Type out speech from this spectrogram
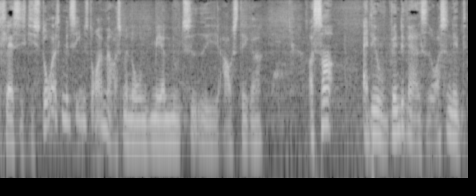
klassisk historisk medicinhistorie, men også med nogle mere nutidige afstikkere. Og så er det jo venteværelset også sådan et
